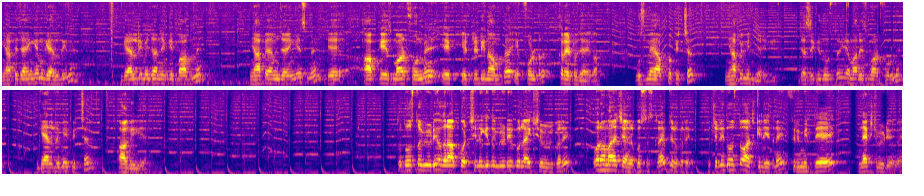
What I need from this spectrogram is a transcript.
यहाँ पे जाएँगे हम गैलरी में। गैलरी में जाने के बाद में यहाँ पे हम जाएँगे इसमें। ये आपके स्मार्टफ़ोन में एक ए नाम का एक फ़ोल्डर क्रिएट हो जाएगा। उसमें आपको पिक्चर यहाँ पे मिल जाएगी। जैसे कि दोस्तों, ये हमारे स्मार्टफ़ोन में गैलरी में पिक्चर आ गई है। तो दोस्तों, वीडियो अगर आपको अच्छी लगी तो वीडियो को लाइक शेयर करें और हमारे चैनल को सब्सक्राइब ज़रूर करें। तो चलिए दोस्तों, आज के लिए इतना ही। फिर मिलते हैं एक नेक्स्ट वीडियो में।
